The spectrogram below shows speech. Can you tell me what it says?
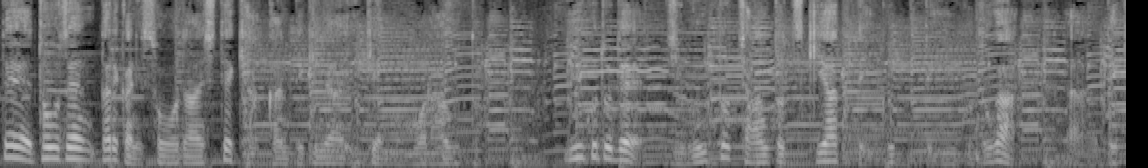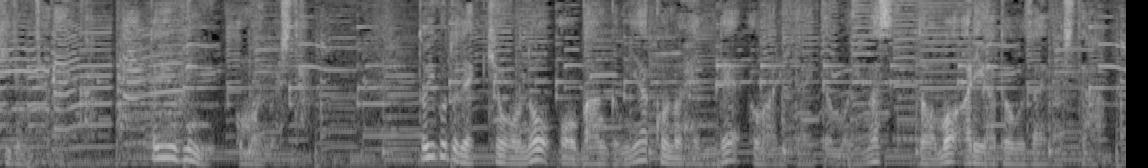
で、当然誰かに相談して客観的な意見ももらうということで自分とちゃんと付き合っていくっていうことができるんじゃないかというふうに思いました。ということで今日の番組はこの辺で終わりたいと思います。どうもありがとうございました。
